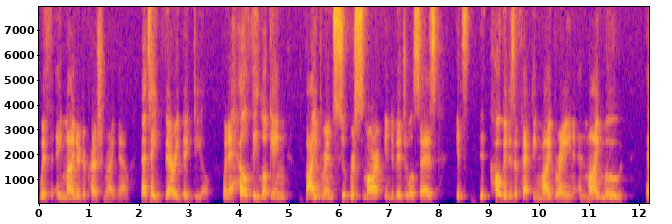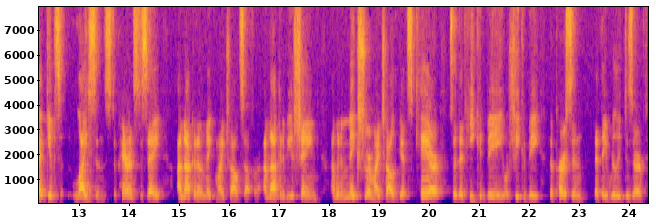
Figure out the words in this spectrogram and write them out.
with a minor depression right now. That's a very big deal. When a healthy looking, vibrant, super smart individual says, it's COVID is affecting my brain and my mood, that gives license to parents to say, I'm not going to make my child suffer. I'm not going to be ashamed. I'm going to make sure my child gets care so that he could be or she could be the person that they really deserve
